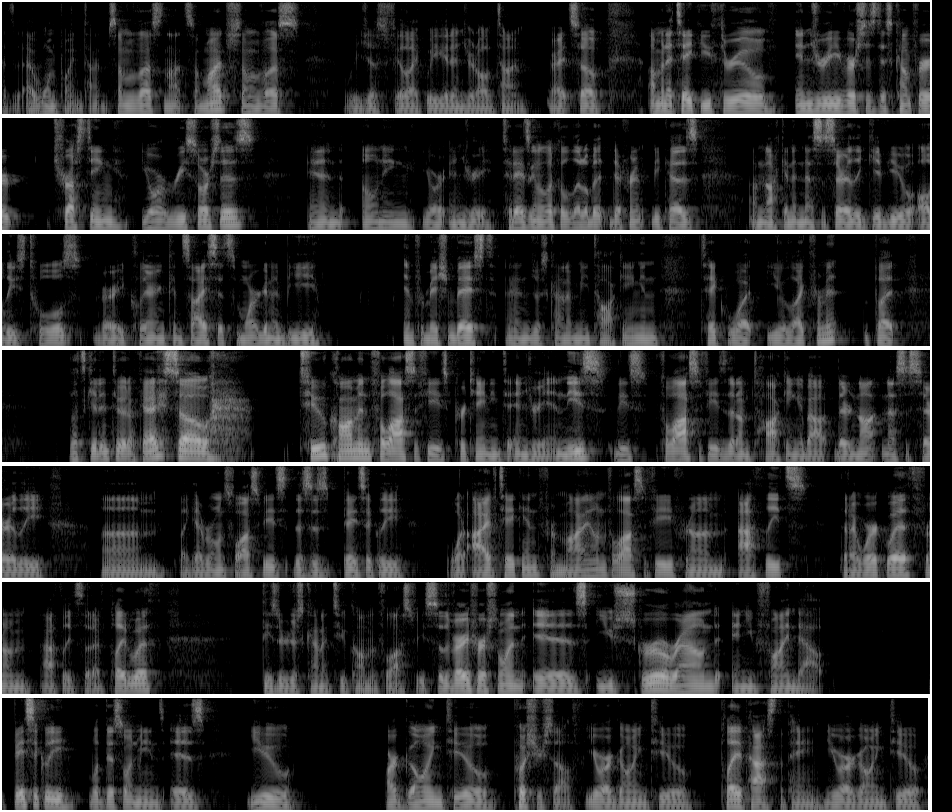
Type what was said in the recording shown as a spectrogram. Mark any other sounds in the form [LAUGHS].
at, at one point in time. Some of us, not so much. Some of us, we just feel like we get injured all the time, right? So I'm going to take you through injury versus discomfort, trusting your resources and owning your injury. Today's going to look a little bit different because I'm not going to necessarily give you all these tools very clear and concise. It's more going to be information based and just kind of me talking and take what you like from it. But let's get into it, okay? So, two common philosophies pertaining to injury. And these these philosophies that I'm talking about, they're not necessarily um, like everyone's philosophies. This is basically what I've taken from my own philosophy, from athletes that I work with, from athletes that I've played with. These are just kind of two common philosophies. So the very first one is you screw around and you find out. Basically, what this one means is you are going to push yourself. You are going to play past the pain. You are going to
